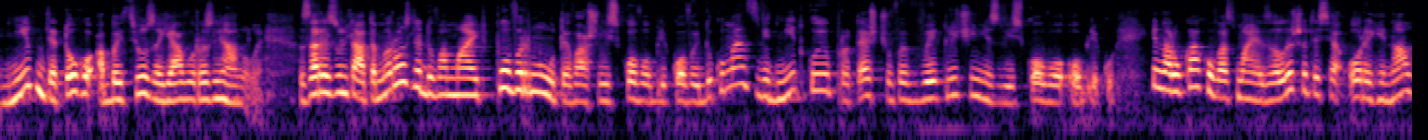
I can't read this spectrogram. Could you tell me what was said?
днів для того, аби цю заяву розглянули. За результатами розгляду вам мають повернути ваш військово-обліковий документ з відміткою про те, що ви виключені з військового обліку. І на руках у вас має залишитися оригінал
